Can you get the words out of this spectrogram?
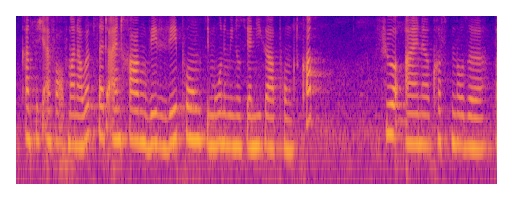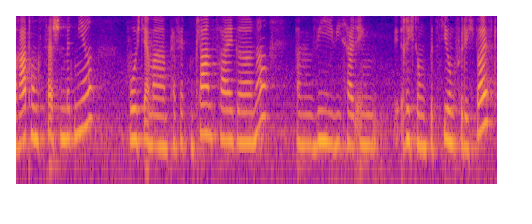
Du kannst dich einfach auf meiner Website eintragen, www.simone-janiga.com für eine kostenlose Beratungssession mit mir, wo ich dir einmal einen perfekten Plan zeige, ne? Ähm, wie es halt in Richtung Beziehung für dich läuft.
